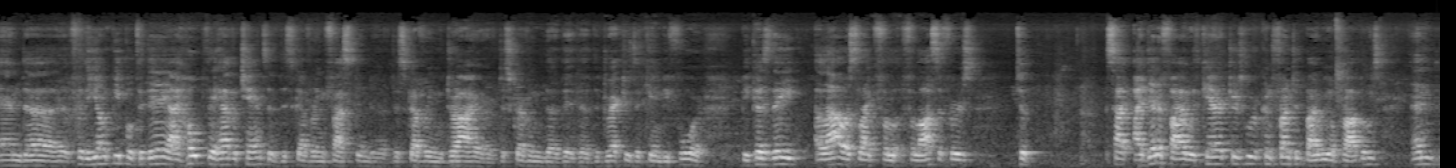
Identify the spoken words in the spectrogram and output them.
and uh, for the young people today, I hope they have a chance of discovering Fassbinder, or discovering Dreyer, discovering the, the, the, the, directors that came before, because they allow us, like philosophers, to identify with characters who are confronted by real problems and,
